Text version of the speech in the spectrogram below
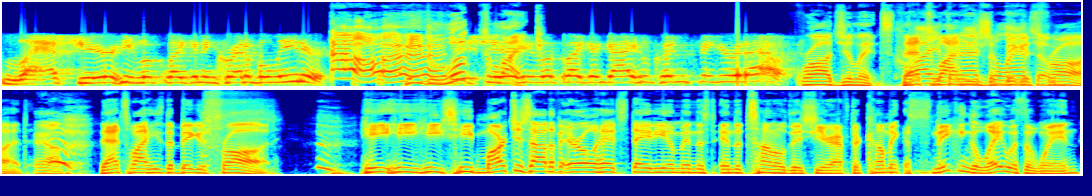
last year, he looked like an incredible leader. Oh, uh, He looked this year, he like looked like a guy who couldn't figure it out. fraudulent. Cry at That's the why he's the biggest anthem. fraud. Yeah. That's why he's the biggest fraud. He he he he marches out of Arrowhead Stadium in the in the tunnel this year after coming sneaking away with a win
